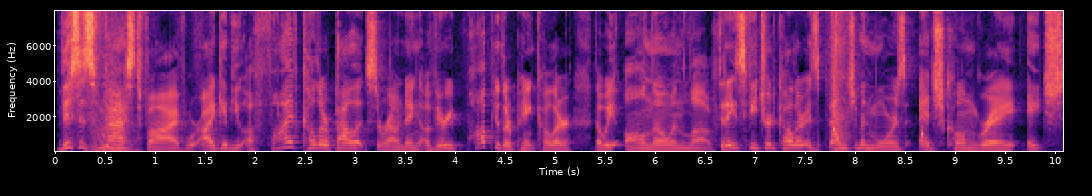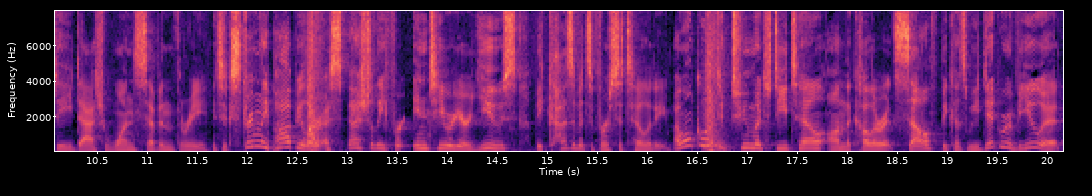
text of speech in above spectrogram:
This is Fast 5, where I give you a five color palette surrounding a very popular paint color that we all know and love. Today's featured color is Benjamin Moore's Edgecomb Gray HC-173. It's extremely popular, especially for interior use because of its versatility. I won't go into too much detail on the color itself because we did review it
